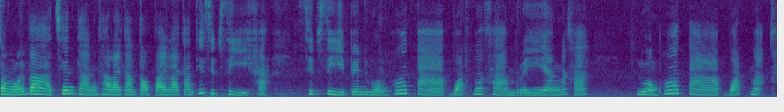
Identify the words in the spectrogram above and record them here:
200 บาท เช่นกันค่ะ รายการต่อไปรายการที่ 14 ค่ะ 14 เป็นหลวงพ่อตาบวัดมะขามเรียงนะคะ หลวงพ่อตาบวัดมะข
